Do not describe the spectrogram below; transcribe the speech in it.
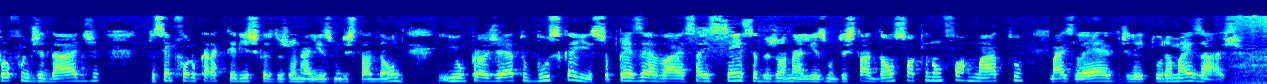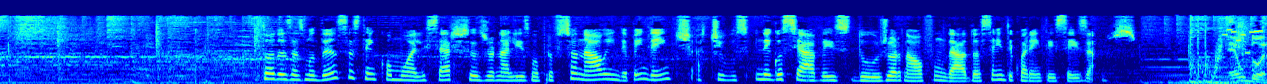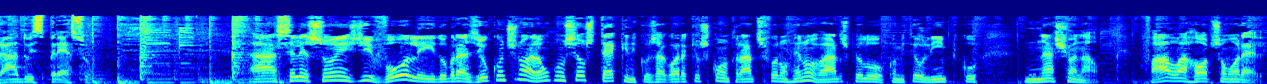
profundidade que sempre foram características do jornalismo do Estadão, e o projeto busca isso, preservar essa essência do jornalismo do Estadão, só que num formato mais leve, de leitura mais ágil. Todas as mudanças têm como alicerce o jornalismo profissional e independente, ativos inegociáveis do jornal fundado há 146 anos. Eldorado Expresso. As seleções de vôlei do Brasil continuarão com seus técnicos agora que os contratos foram renovados pelo Comitê Olímpico Nacional. Fala, Robson Morelli.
